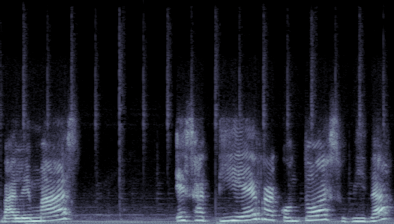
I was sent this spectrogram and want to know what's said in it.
vale más esa tierra con toda su vida,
